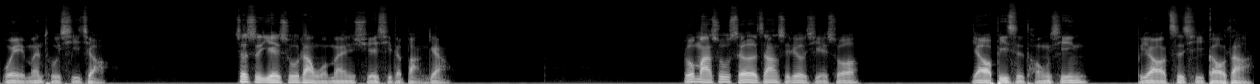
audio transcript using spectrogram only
为门徒洗脚。这是耶稣让我们学习的榜样。罗马书十二章十六节说：“要彼此同心，不要自欺高大，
